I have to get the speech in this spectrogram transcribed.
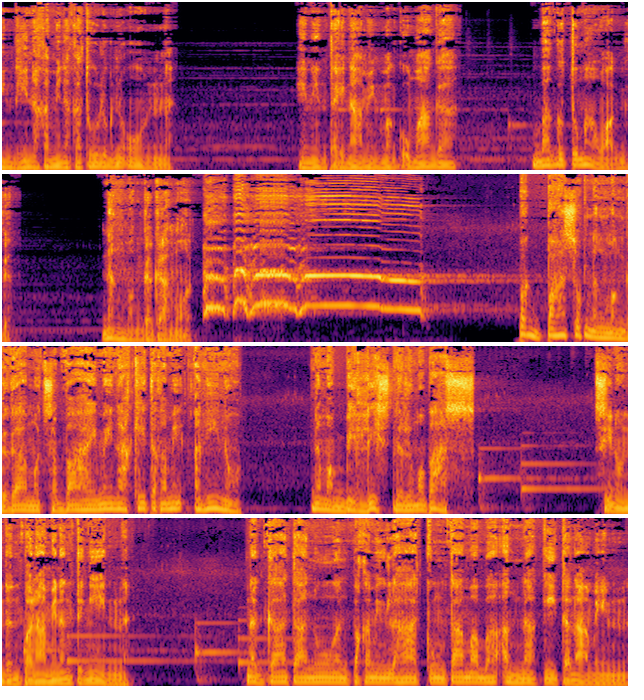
Hindi na kami nakatulog noon. Hinintay naming mag-umaga bago tumawag ng manggagamot. Pagpasok ng manggagamot sa bahay, may nakita kaming anino na mabilis na lumabas. Sinundan pa namin ang tingin Nagkatanungan pa kaming lahat kung tama ba ang nakita namin.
